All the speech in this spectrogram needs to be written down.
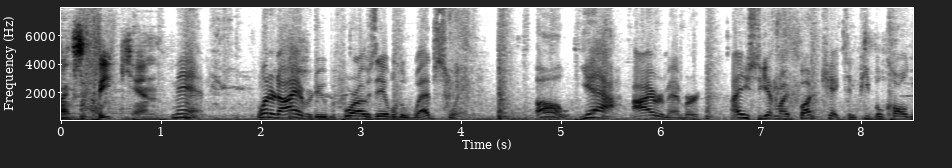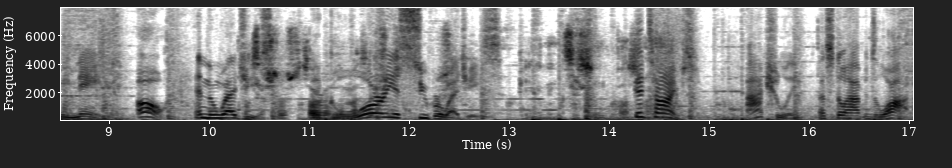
Next beacon. Man, what did I ever do before I was able to web swing? Oh, yeah, I remember. I used to get my butt kicked and people called me names. Oh, and the wedgies. The glorious super wedgies. Beginning session plus Good times. Actually, that still happens a lot.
